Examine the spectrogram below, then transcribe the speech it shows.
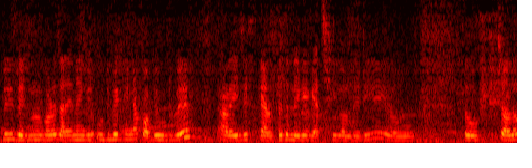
প্লিজ ইগনোর করো, জানি না উঠবে কিনা, কবে উঠবে। আর এই যে স্ক্যাল্পে তো লেগে গেছি অলরেডি তো চলো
